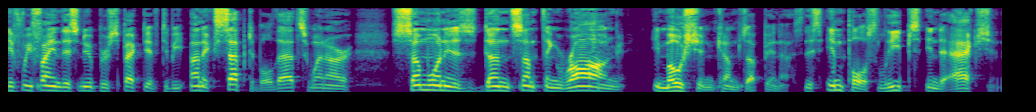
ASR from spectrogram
If we find this new perspective to be unacceptable, that's when our someone has done something wrong emotion comes up in us. This impulse leaps into action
